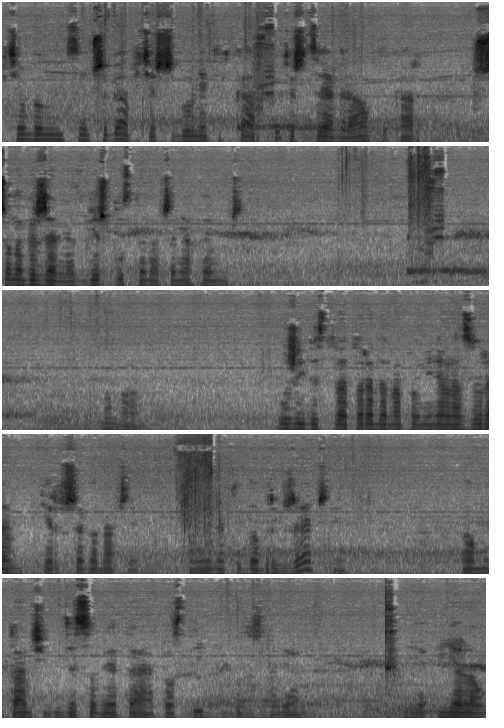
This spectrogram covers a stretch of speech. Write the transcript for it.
Chciałbym nic nie przegapić, a szczególnie tych kart. Chociaż co ja grałem w te karty. Puszczona gorzelnia. Zbierz puste naczynia chemiczne. No mam. Użyj destylatora do napełnienia lazurem pierwszego naczynia. Ale ile tu dobrych rzeczy. O, mutanci widzę sobie te post-it pozostawiali. Je yellow.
